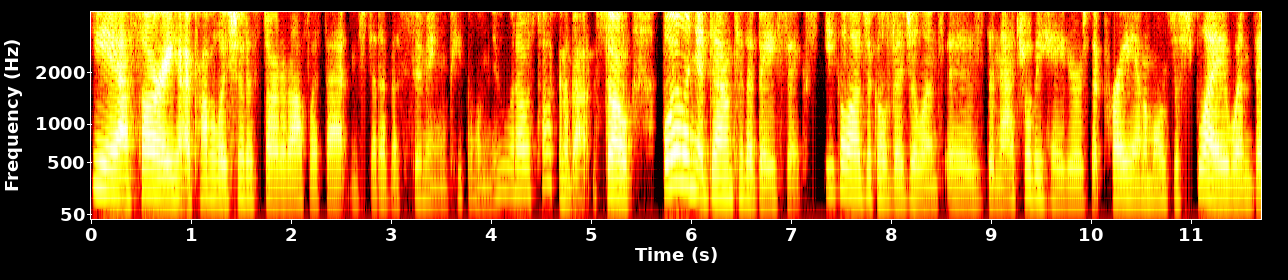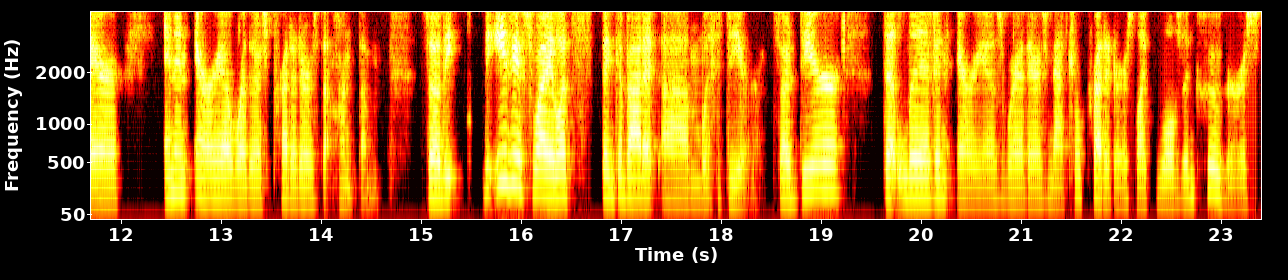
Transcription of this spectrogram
Yeah, sorry. I probably should have started off with that instead of assuming people knew what I was talking about. So, boiling it down to the basics, ecological vigilance is the natural behaviors that prey animals display when they're in an area where there's predators that hunt them. So, the, the easiest way, let's think about it um, with deer. So, deer that live in areas where there's natural predators like wolves and cougars,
